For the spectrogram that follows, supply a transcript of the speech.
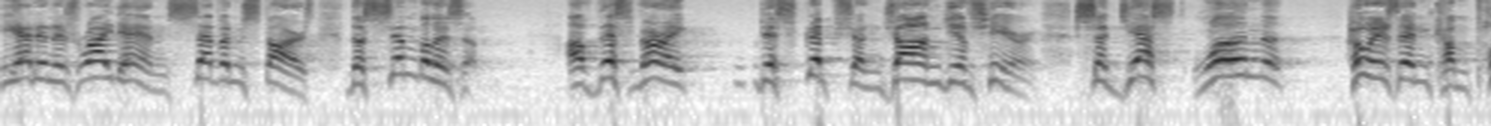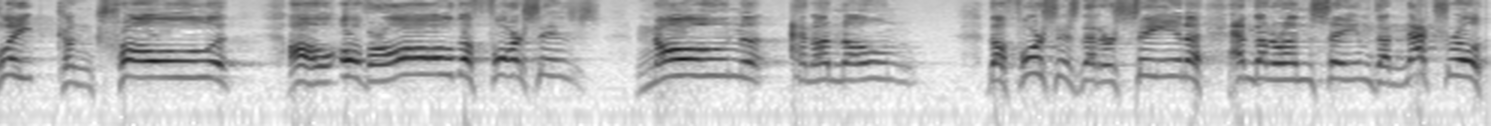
He had in his right hand seven stars. The symbolism of this very description John gives here suggests one who is in complete control over all the forces known and unknown, the forces that are seen and that are unseen, the natural,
